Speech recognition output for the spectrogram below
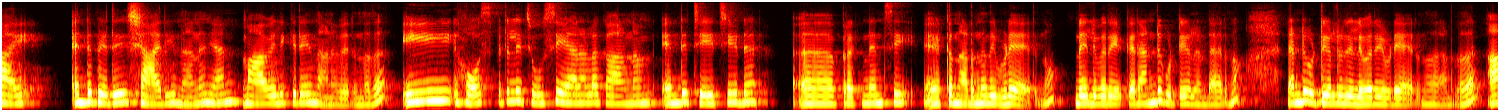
ഹായ് എന്റെ പേര് ഷാരി എന്നാണ്. ഞാൻ മാവേലിക്കരയിൽ നിന്നാണ് വരുന്നത്. ഈ ഹോസ്പിറ്റൽ ചൂസ് ചെയ്യാനുള്ള കാരണം എന്റെ ചേച്ചിയുടെ പ്രഗ്നൻസി ഒക്കെ നടന്നത് ഇവിടെയായിരുന്നു. ഡെലിവറി ഒക്കെ രണ്ട് കുട്ടികളുണ്ടായിരുന്നു. രണ്ട് കുട്ടികളുടെ ഡെലിവറി ഇവിടെയായിരുന്നു നടന്നത്. ആ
